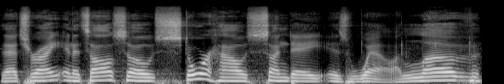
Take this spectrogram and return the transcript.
That's right. And it's also Storehouse Sunday as well. I love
